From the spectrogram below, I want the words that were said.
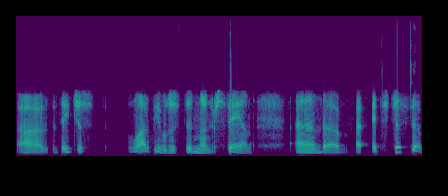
uh, they just a lot of people just didn't understand, and uh, it's just a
